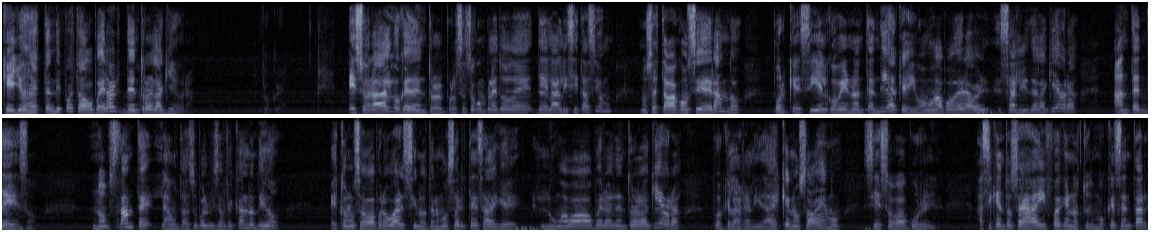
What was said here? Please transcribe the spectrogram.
que ellos estén dispuestos a operar dentro de la quiebra. Eso era algo que dentro del proceso completo de, la licitación no se estaba considerando porque sí el gobierno entendía que íbamos a poder salir de la quiebra antes de eso. No obstante, la Junta de Supervisión Fiscal nos dijo, esto no se va a aprobar si no tenemos certeza de que Luma va a operar dentro de la quiebra, porque la realidad es que no sabemos si eso va a ocurrir. Así que entonces ahí fue que nos tuvimos que sentar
